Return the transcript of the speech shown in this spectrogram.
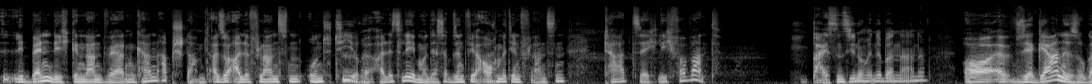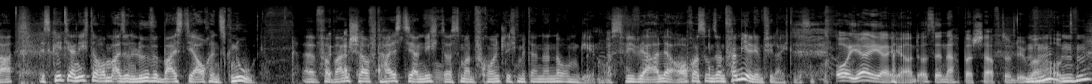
lebendig genannt werden kann, abstammt. Also alle Pflanzen und Tiere, alles Leben. Und deshalb sind wir auch mit den Pflanzen tatsächlich verwandt. Beißen Sie noch in eine Banane? Oh, äh, sehr gerne sogar. Es geht ja nicht darum, also ein Löwe beißt ja auch ins Gnu. Äh, Verwandtschaft heißt ja nicht, dass man freundlich miteinander umgehen muss, wie wir alle auch aus unseren Familien vielleicht wissen. Oh ja, ja, ja, und aus der Nachbarschaft und überhaupt. Mhm, mhm.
